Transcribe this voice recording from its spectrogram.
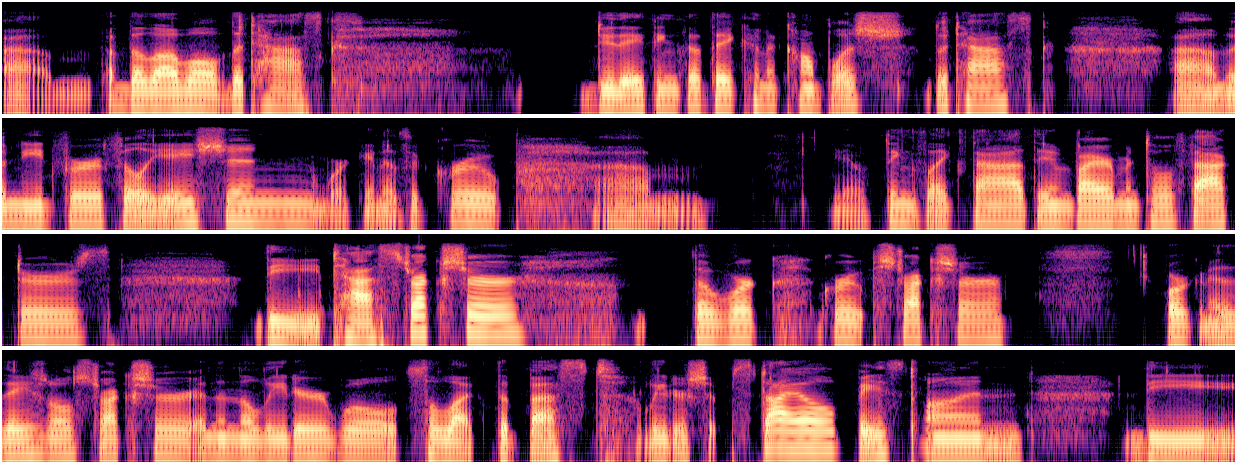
um, of the level of the task. Do they think that they can accomplish the task? um, the need for affiliation, working as a group, um, you know, things like that, the environmental factors, the task structure, the work group structure, organizational structure, and then the leader will select the best leadership style based on the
